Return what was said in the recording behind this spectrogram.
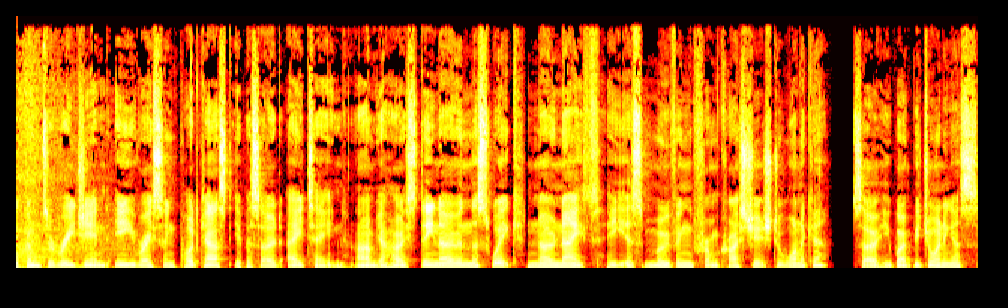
Welcome to Regen E Racing Podcast, episode 18. I'm your host Dino, and this week, no Nath. He is moving from Christchurch to Wanaka, so he won't be joining us.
